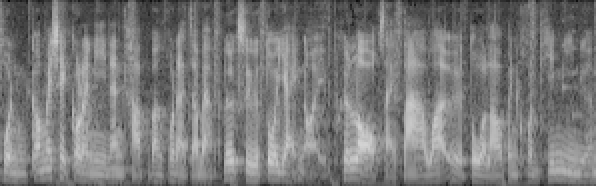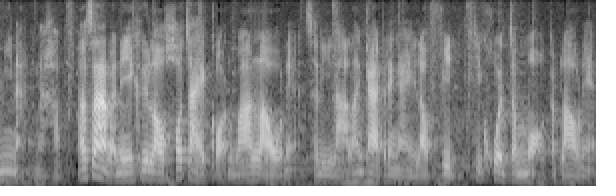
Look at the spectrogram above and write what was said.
คนก็ไม่ใช่กรณีนั้นครับบางคนอาจจะแบบเลือกซื้อตัวใหญ่หน่อย เพื่อหลอกสายตาว่าเออตัวเราเป็นคนที่มีเนื้อมีหนังนะครับลักษณะแบบนี้คือเราเข้าใจก่อนว่าเราเนี่ยสรีระร่างกายเป็นยังไง เราฟิตที่ควรจะเหมาะกับเราเนี่ย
